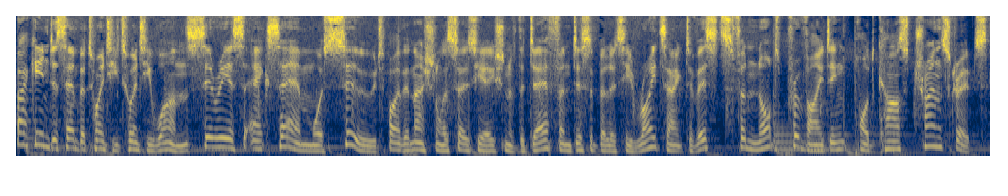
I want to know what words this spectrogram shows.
Back in December 2021, SiriusXM was sued by the National Association of the Deaf and Disability Rights Activists for not providing podcast transcripts.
